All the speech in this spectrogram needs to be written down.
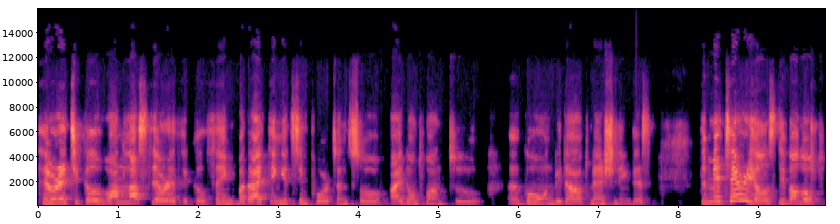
theoretical, one last theoretical thing, but I think it's important, so I don't want to go on without mentioning this. The materials developed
